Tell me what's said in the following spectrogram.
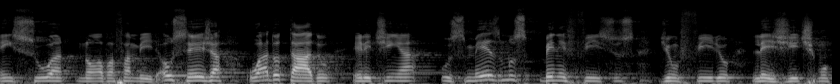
em sua nova família. Ou seja, o adotado, ele tinha os mesmos benefícios de um filho legítimo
